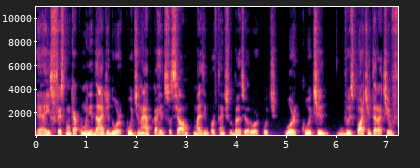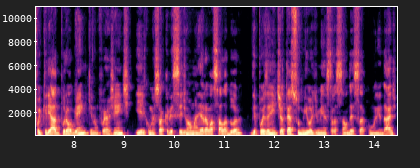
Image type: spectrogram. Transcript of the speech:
É, isso fez com que a comunidade do Orkut, na época a rede social mais importante do Brasil era o Orkut, o Orkut do esporte interativo foi criado por alguém que não foi a gente e ele começou a crescer de uma maneira avassaladora. Depois a gente até assumiu a administração dessa comunidade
